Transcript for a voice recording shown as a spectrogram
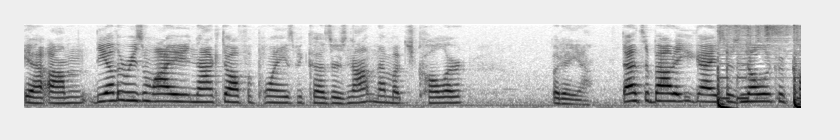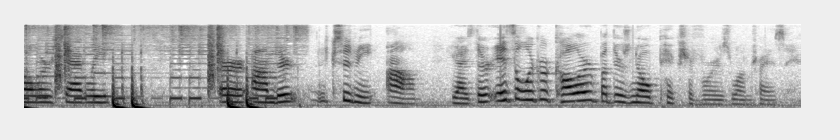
yeah. Um, the other reason why it knocked off a point is because there's not that much color. But uh, yeah, that's about it, you guys. There's no liquid color, sadly. Or um, there. Excuse me. Um you guys, there is a liquid color, but there's no picture for it is what I'm trying to say.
